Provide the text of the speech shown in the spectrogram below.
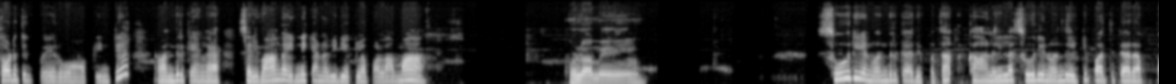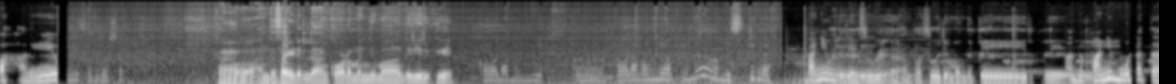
தோட்டத்துக்கு போயிடுவோம் அப்படின்ட்டு வந்திருக்கேங்க. சரி வாங்க. இன்னைக்கான வீடியோக்குள்ளே போகலாமா போலாமே. சூரியன் வந்திருக்காரு இப்போ தான் காலையில் சூரியன் வந்து எட்டி பார்த்துட்டாரு. அப்பா அதே சந்தோஷம். அந்த சைடெல்லாம் கோடை மஞ்சு மாதிரி இருக்கு. கோடை மഞ്ഞ് கோடை மഞ്ഞ് அப்படின்னா மிஸ்ட்டுங்க பனி சூ- அந்த சூரியன் வந்துட்டே இருக்கு. அந்த பனி மூட்டத்தை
